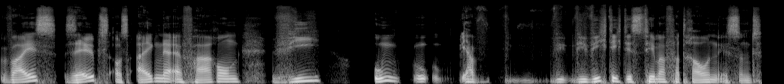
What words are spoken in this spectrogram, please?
weiß selbst aus eigener Erfahrung, wie um, ja, wie, wie wichtig das Thema Vertrauen ist. Und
